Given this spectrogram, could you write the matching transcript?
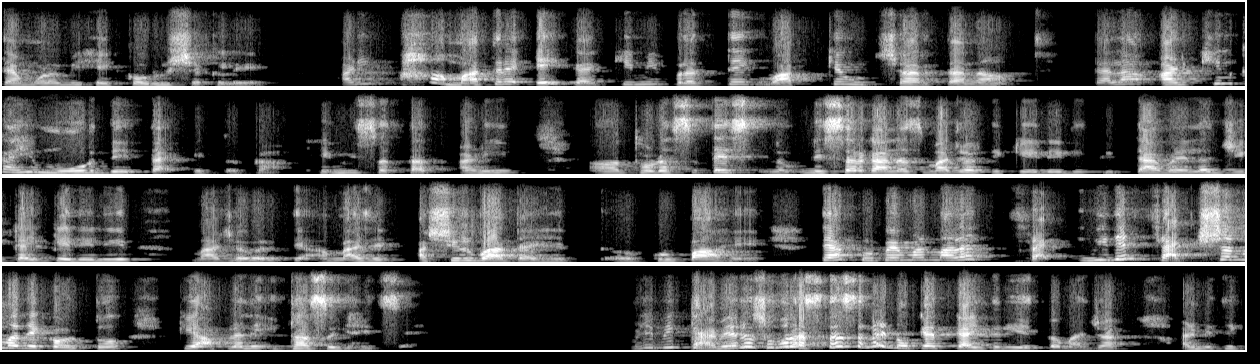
त्यामुळे मी हे करू शकले. आणि हा मात्र एक आहे की मी प्रत्येक वाक्य उच्चारताना त्याला आणखीन काही मोड देता येतं का? हे मी सतत आणि थोडस तेच निसर्गानंच माझ्यावरती केलेली ती त्यावेळेला जी काही केलेली माझ्यावरती माझे आशीर्वाद आहेत कृपा आहे त्या कृपेमुळे मला विदिन फ्रॅक्शनमध्ये कळतो की आपल्याला इथं असं घ्यायचंय. म्हणजे मी कॅमेऱ्यासमोर असताच ना डोक्यात काहीतरी येतं माझ्या आणि मी ती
